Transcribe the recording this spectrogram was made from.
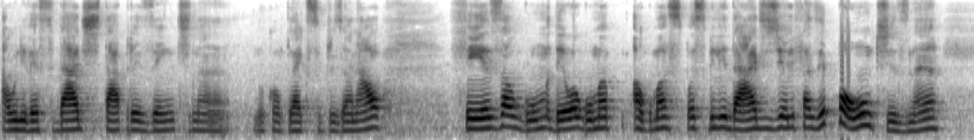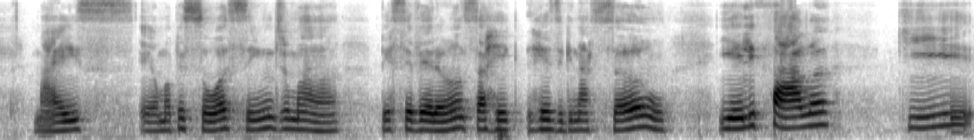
a universidade estar presente na, no complexo prisional fez alguma, deu alguma, algumas possibilidades de ele fazer pontes, né? Mas é uma pessoa assim de uma perseverança, re, resignação, e ele fala que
